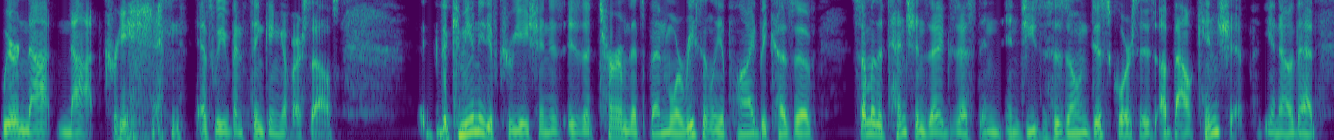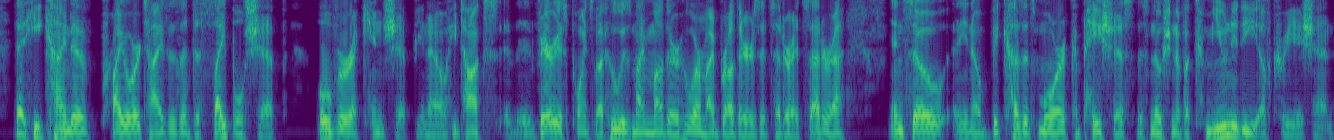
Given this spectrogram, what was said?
We are not not creation as we've been thinking of ourselves the community of creation is is a term that's been more recently applied because of some of the tensions that exist in, in Jesus' own discourses about kinship, you know, that that he kind of prioritizes a discipleship over a kinship. You know, he talks at various points about who is my mother, who are my brothers, et cetera, et cetera. And so, you know, because it's more capacious, this notion of a community of creation.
